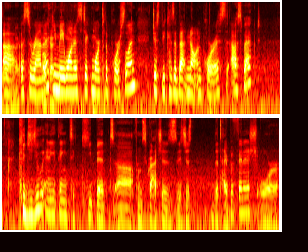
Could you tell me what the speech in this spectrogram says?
uh, a ceramic. Okay. You may want to stick more to the porcelain just because of that non-porous aspect. Could you do anything to keep it uh, from scratches? Is just the type of finish or?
